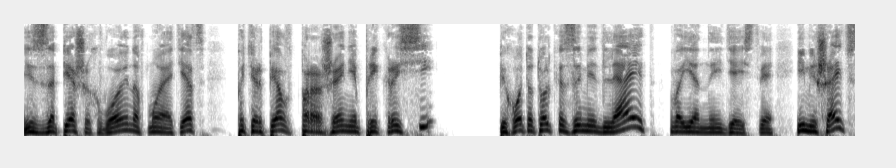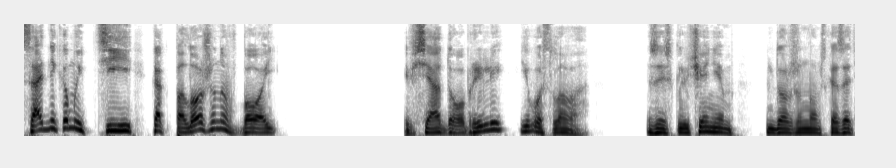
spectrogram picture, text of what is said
«Из-за пеших воинов мой отец потерпел поражение при крыси? Пехота только замедляет военные действия и мешает всадникам идти, как положено, в бой. И все одобрили его слова, за исключением, должен вам сказать,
